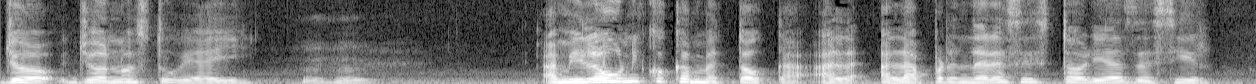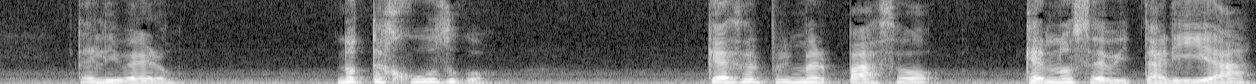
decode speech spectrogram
Yo, yo no estuve ahí. A mí lo único que me toca al aprender esa historia es decir, te libero, no te juzgo, que es el primer paso que nos evitaría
